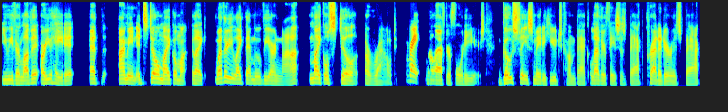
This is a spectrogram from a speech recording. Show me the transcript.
you either love it or you hate it. At the, I mean, it's still Michael. My, like whether you like that movie or not, Michael's still around Right. well after 40 years. Ghostface made a huge comeback. Leatherface is back. Predator is back.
